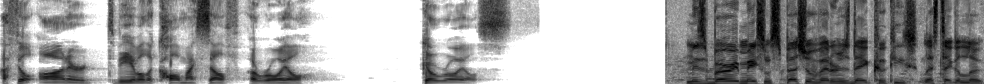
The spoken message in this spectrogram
I feel honored to be able to call myself a Royal. Go Royals. Miss Burry made some special Veterans Day cookies. Let's take a look.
